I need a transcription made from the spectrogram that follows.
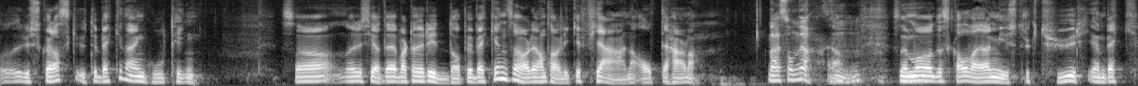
og rusk og rask ute i bekken er en god ting. Så når du sier at det har vært å rydde opp i bekken, så har de antagelig ikke fjerna alt det her, da. Nei, sånn, ja. Mhm. Så det, må, det skal være mye struktur i en bekk.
